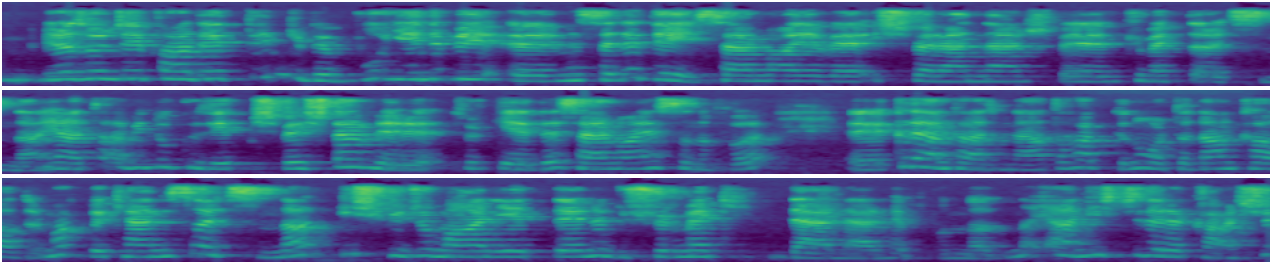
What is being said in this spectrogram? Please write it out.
Biraz önce ifade ettiğim gibi bu yeni bir e, mesele değil sermaye ve işverenler ve hükümetler açısından. Yani ta 1975'ten beri Türkiye'de sermaye sınıfı e, kıdem tazminatı hakkını ortadan kaldırmak ve kendisi açısından iş gücü maliyetlerini düşürmek derler hep bunun adına. Yani işçilere karşı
